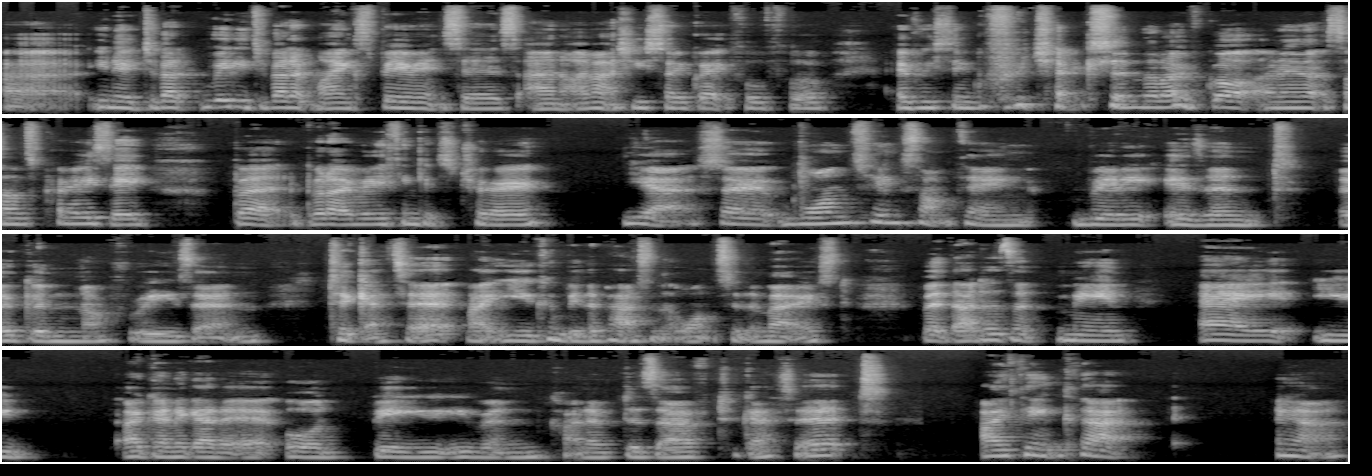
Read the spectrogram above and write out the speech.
uh, you know, develop, really develop my experiences. And I'm actually so grateful for every single rejection that I've got. I know that sounds crazy, but but I really think it's true. Yeah, so wanting something really isn't a good enough reason to get it. Like you can be the person that wants it the most, but that doesn't mean A, you are going to get it or B, you even kind of deserve to get it. I think that, yeah,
